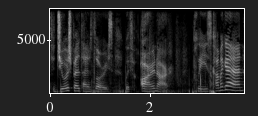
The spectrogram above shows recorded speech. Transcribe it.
to Jewish Bedtime Stories with R&R. Please come again.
